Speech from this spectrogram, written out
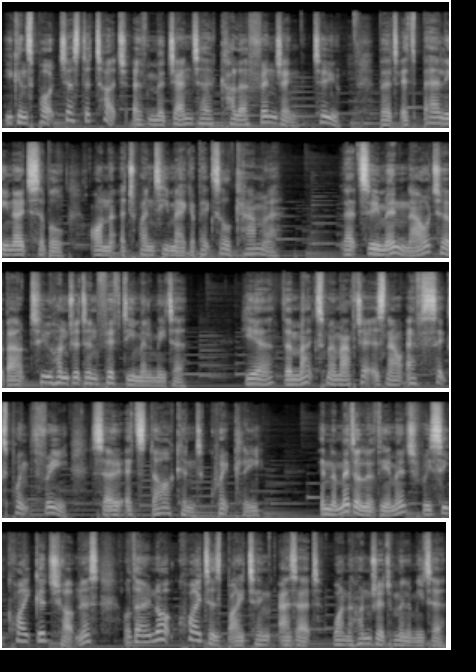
you can spot just a touch of magenta colour fringing too, but it's barely noticeable on a 20 megapixel camera. Let's zoom in now to about 250mm. Here, the maximum aperture is now f6.3, so it's darkened quickly. In the middle of the image, we see quite good sharpness, although not quite as biting as at 100mm.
